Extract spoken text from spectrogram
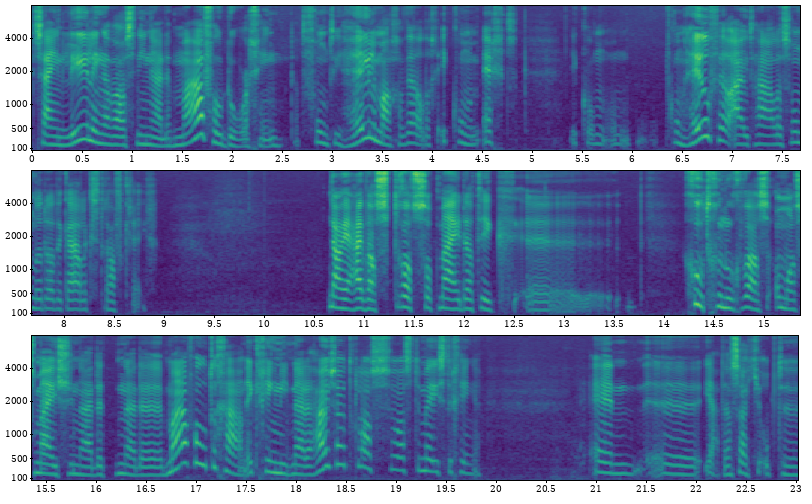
zijn leerlingen was die naar de MAVO doorging, dat vond hij helemaal geweldig. Ik kon hem echt, ik kon, kon heel veel uithalen zonder dat ik eigenlijk straf kreeg. Nou ja, hij was trots op mij dat ik uh, goed genoeg was om als meisje naar de, naar de MAVO te gaan. Ik ging niet naar de huishoutklas zoals de meesten gingen. En uh, ja, dan zat je op de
